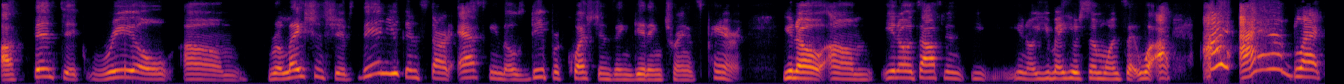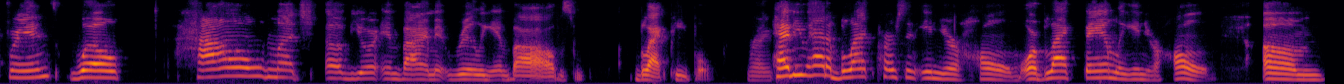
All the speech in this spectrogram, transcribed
authentic, real um, relationships, then you can start asking those deeper questions and getting transparent you know um you know it's often you, you know you may hear someone say well i i i have black friends well how much of your environment really involves black people. Right. Have you had a black person in your home or black family in your home? Um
